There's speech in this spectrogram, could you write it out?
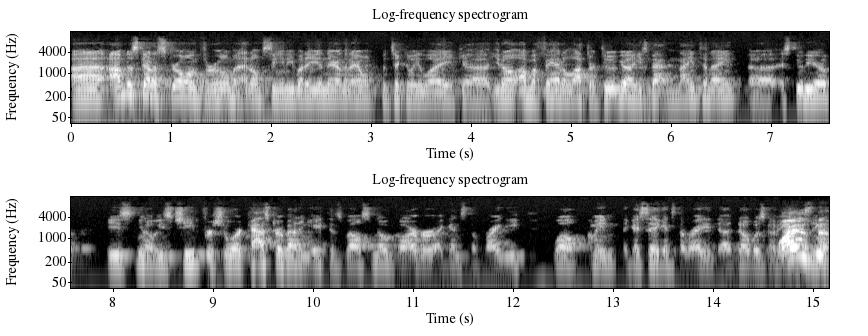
Uh, I'm just kind of scrolling through them, and I don't see anybody in there that I don't particularly like. Uh, you know, I'm a fan of La Tortuga. He's batting ninth tonight. Uh, Astudillo. He's you know he's cheap for sure. Castro batting eighth as well. So no Garver against the righty. Well, I mean, like I say, against the righty, uh, Nova's going to. Why is no,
